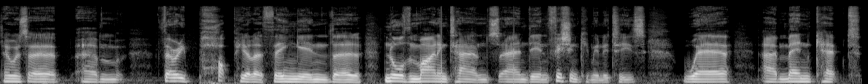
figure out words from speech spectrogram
There was a um, very popular thing in the northern mining towns and in fishing communities where uh, men kept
